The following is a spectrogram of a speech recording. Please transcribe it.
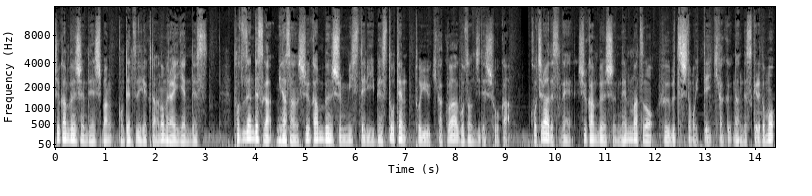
週刊文春電子版コンテンツディレクターの村井源です。突然ですが、皆さん週刊文春ミステリーベスト10という企画はご存知でしょうか？こちらはですね、週刊文春年末の風物詩とも言っていい企画なんですけれども、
